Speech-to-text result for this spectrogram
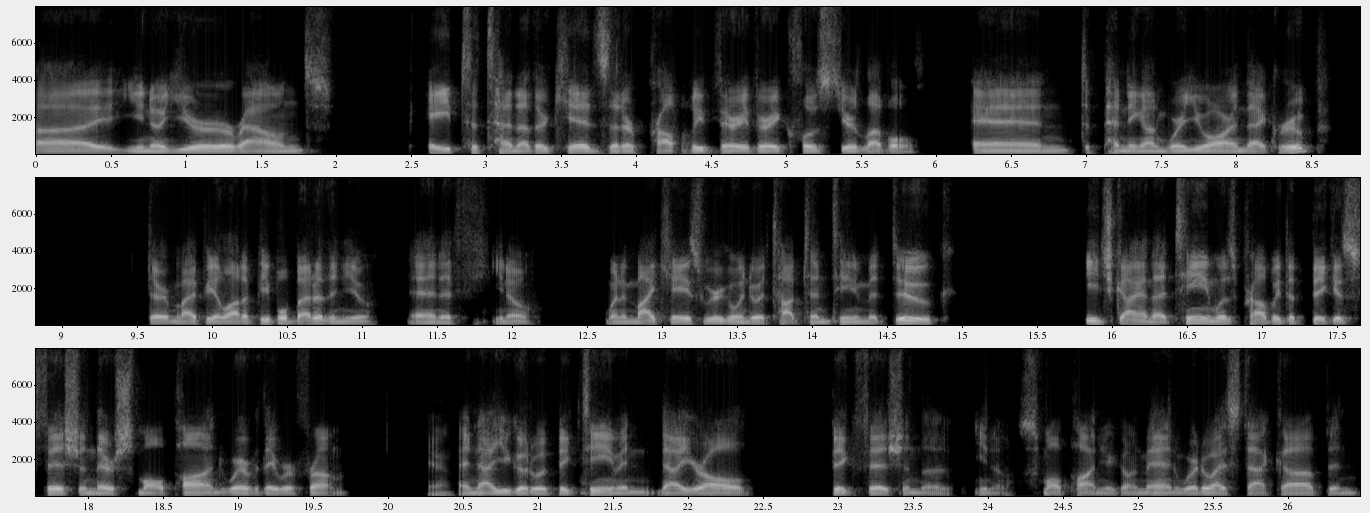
Uh, you know, you're around eight to ten other kids that are probably very, very close to your level. And depending on where you are in that group, there might be a lot of people better than you. And if, you know, when in my case, we were going to a top 10 team at Duke, each guy on that team was probably the biggest fish in their small pond, wherever they were from. Yeah. And now you go to a big team and now you're all big fish in the, you know, small pond. You're going, man, where do I stack up? And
